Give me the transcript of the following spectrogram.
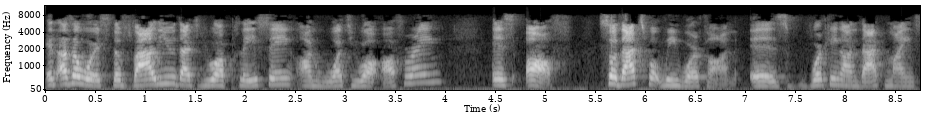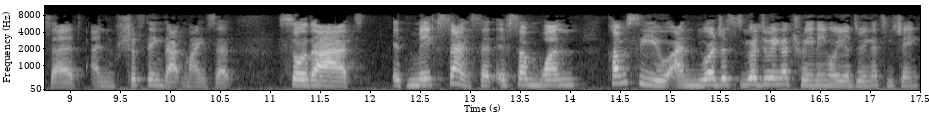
In other words, the value that you are placing on what you are offering is off. So that's what we work on is working on that mindset and shifting that mindset so that it makes sense that if someone comes to you and you're just you're doing a training or you're doing a teaching,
